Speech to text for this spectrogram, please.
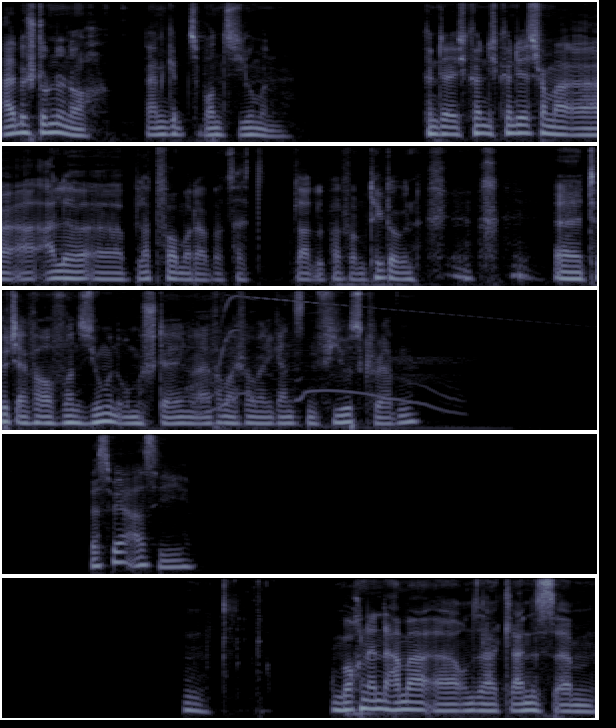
Halbe Stunde noch. Dann gibt's Once Human. Könnt ihr, ich, könnte, ich könnte jetzt schon mal äh, alle äh, Plattformen oder was heißt Plattformen, TikTok und äh, Twitch einfach auf Once Human umstellen und einfach mal schon mal die ganzen Views grabben. Das wäre assi. Hm. Am Wochenende haben wir äh, unser kleines, ähm,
